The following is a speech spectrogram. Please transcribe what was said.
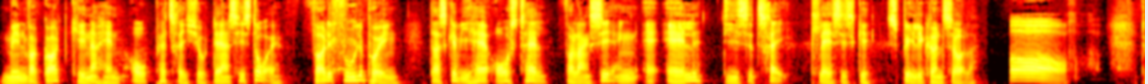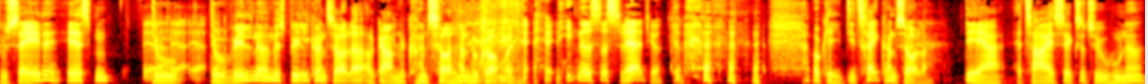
Men hvor godt kender han og Patricio deres historie? For det fulde point, der skal vi have årstal for lanceringen af alle disse tre klassiske spillekonsoller. Åh, oh, Du sagde det, Esben. Du, ja, ja, ja. du vil noget med spillekonsoller og gamle konsoller. Nu kommer de. det er ikke noget så svært jo. Okay, de tre konsoller, det er Atari 2600,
